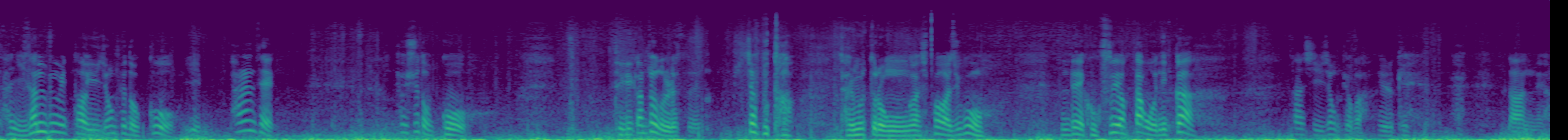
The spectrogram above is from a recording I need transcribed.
한 2, 300m 이정표도 없고, 이 파란색 표시도 없고, 되게 깜짝 놀랐어요. 시작부터 잘못 들어온 건가 싶어가지고. 근데 국수역 딱 오니까 다시 이정표가 이렇게 나왔네요.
